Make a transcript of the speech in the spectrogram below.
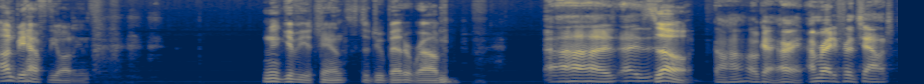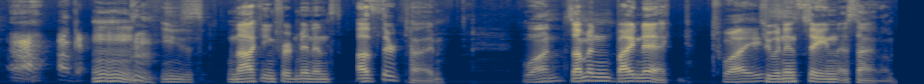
On behalf of the audience, I'm going to give you a chance to do better, Rob. Uh, uh, So, uh-huh. Okay. All right. I'm ready for the challenge. Ah, okay. mhm, he's knocking for admittance a third time, One, summoned by Nick twice, to an insane asylum.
